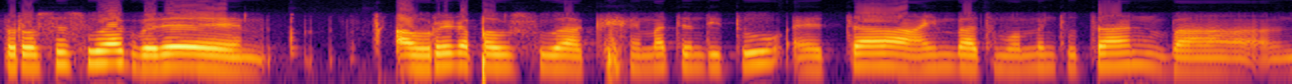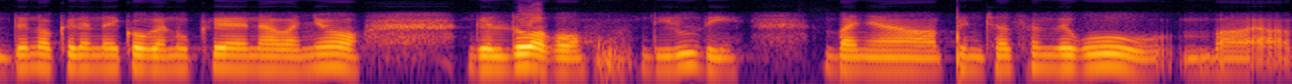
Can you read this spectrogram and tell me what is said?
prozesuak bere aurrera pausuak ematen ditu eta hainbat momentutan ba, denok ere nahiko genukeena baino geldoago dirudi. Baina pentsatzen dugu ba,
